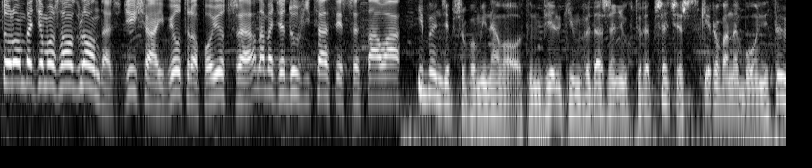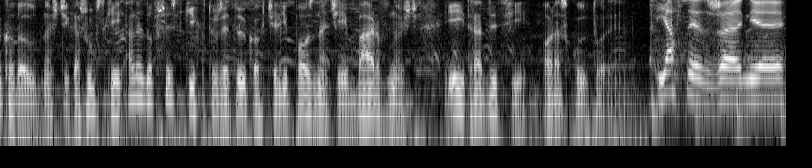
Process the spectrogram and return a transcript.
którą będzie można oglądać dzisiaj, jutro, pojutrze. Ona będzie długi czas jeszcze stała. I będzie przypominała o tym wielkim wydarzeniu, które przecież skierowane było nie tylko do ludności kaszubskiej, ale do wszystkich, którzy tylko chcieli poznać jej barwność, jej tradycji oraz kultury. Jasne jest, że nie, e,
